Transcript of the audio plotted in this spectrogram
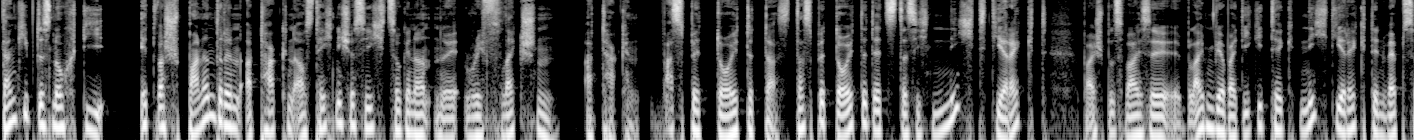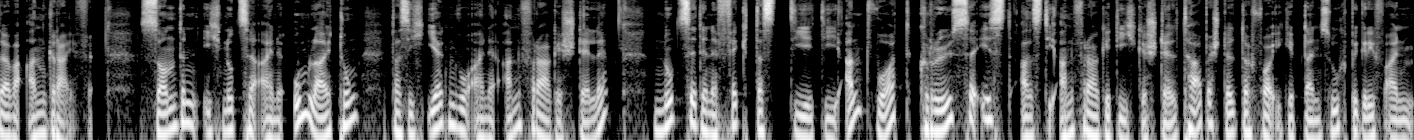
Dann gibt es noch die etwas spannenderen Attacken aus technischer Sicht, sogenannten Reflection Attacken. Was bedeutet das? Das bedeutet jetzt, dass ich nicht direkt, beispielsweise bleiben wir bei Digitech, nicht direkt den Webserver angreife, sondern ich nutze eine Umleitung, dass ich irgendwo eine Anfrage stelle, nutze den Effekt, dass die, die Antwort größer ist als die Anfrage, die ich gestellt habe. Stellt euch vor, ihr gebt einen Suchbegriff ein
